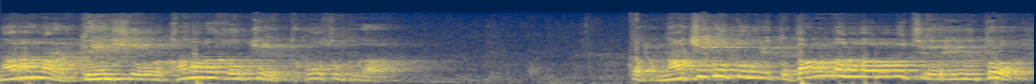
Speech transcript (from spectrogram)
ならない現象が必ず起きるって法則がある。だから泣き言を言って旦那の悪口を言うと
